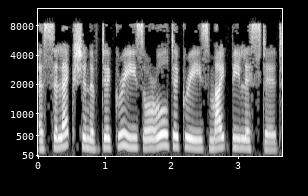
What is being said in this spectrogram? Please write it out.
a selection of degrees or all degrees might be listed.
